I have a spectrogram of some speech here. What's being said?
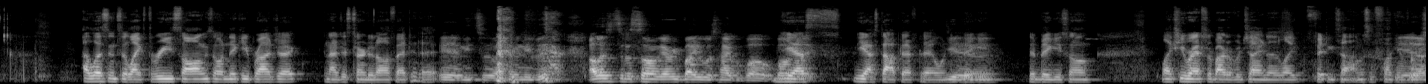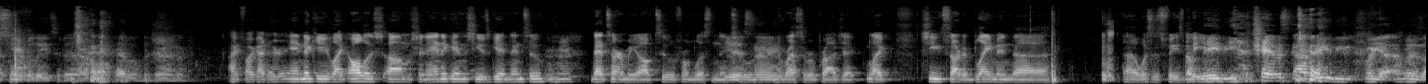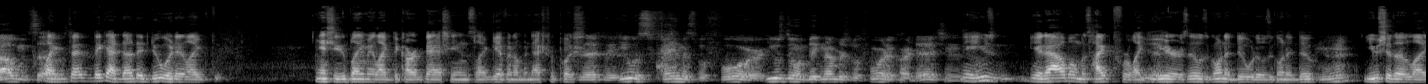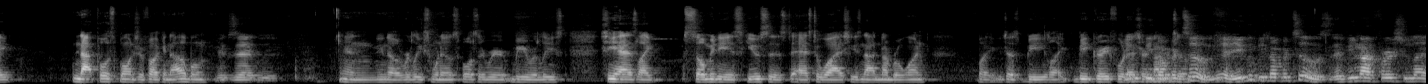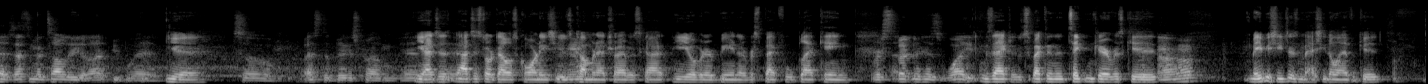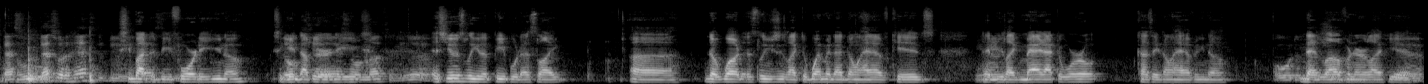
I listened to like three songs on Nicki Project, and I just turned it off after that. Yeah, me too. I didn't even. I listened to the song everybody was hype about. about yes, yeah, I stopped after that one. Yeah. The Biggie, the Biggie song. Like she raps about her vagina like fifty times a fucking yeah, I can't relate to that. I don't have a vagina. I fuck out her and Nicki like all the um, shenanigans she was getting into. Mm-hmm. That turned me off too from listening Yeah, to same. the rest of her project. Like she started blaming uh, uh what's his face A baby. baby, Travis Scott baby for your for his album stuff. Like that, they got nothing to do with it. Like and she's blaming like the Kardashians like giving them an extra push. exactly, he was famous before. He was doing big numbers before the Kardashians. Yeah, he was, yeah, the album was hyped for like Yeah. years. It was going to do what it was going to do. hmm You should have like not postponed your fucking album Exactly. and you know released when it was supposed to re- be released. She has like so many excuses as to why she's not number one, but you just be like be grateful You that you're be number, number two. two. Yeah, you could be number two. If you're not first, you last. That's the mentality a lot of people have. Yeah, So that's the biggest problem we have. Yeah, I just I just thought that was corny. She was Mhm. coming at Travis Scott. He over there being a respectful black king. respecting his wife. Exactly, respecting and taking care of his kid. Uh huh. Maybe she just mad she don't have a kid. That's Ooh. that's what it has to be. She It about to be be. forty, you know. She no getting up there in age. nothing. Yeah. It's usually the people that's like, uh, the what? It's usually like the women that don't have kids. They be Mhm. like mad at the world because they don't have you know Old that love in their life. Yeah.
